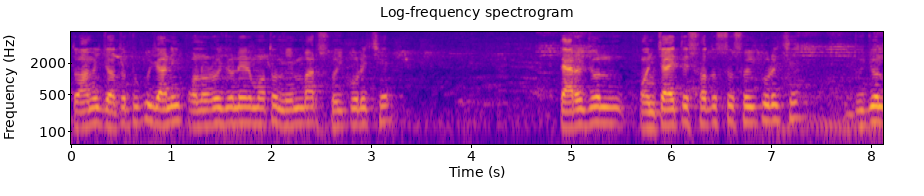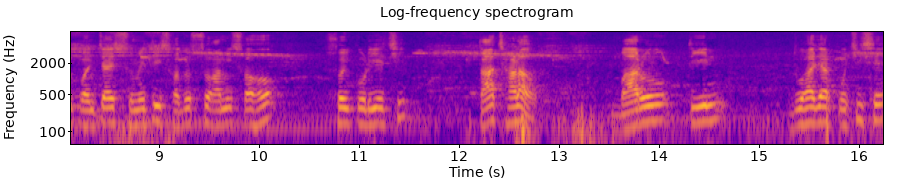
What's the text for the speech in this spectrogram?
তো আমি যতটুকু জানি পনেরো জনের মতো মেম্বার সই করেছে। তেরো জন পঞ্চায়েতের সদস্য সই করেছে। দুজন পঞ্চায়েত সমিতির সদস্য আমি সহ সই করিয়েছি। তাছাড়াও বারো তিন দু হাজার পঁচিশে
